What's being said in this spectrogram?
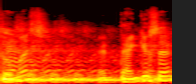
so much. And thank you, sir.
